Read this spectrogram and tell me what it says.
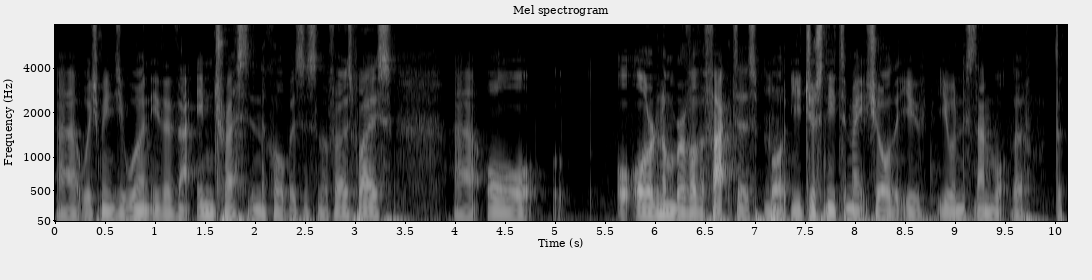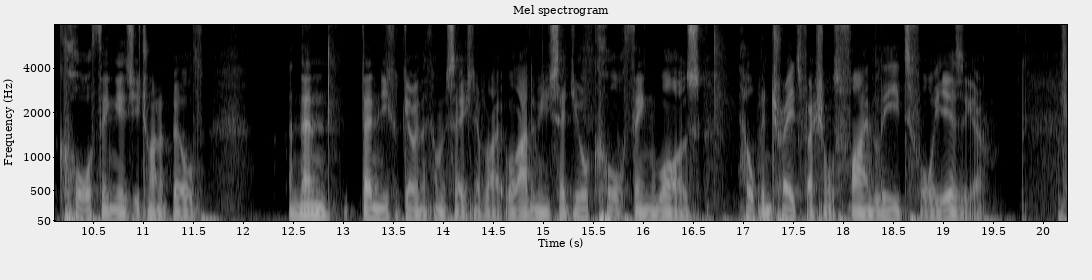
uh, which means you weren't either that interested in the core business in the first place, uh, or, or or a number of other factors. Mm. But you just need to make sure that you you understand what the the core thing is you're trying to build, and then then you could go in the conversation of like, well, Adam, you said your core thing was helping trades professionals find leads four years ago.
